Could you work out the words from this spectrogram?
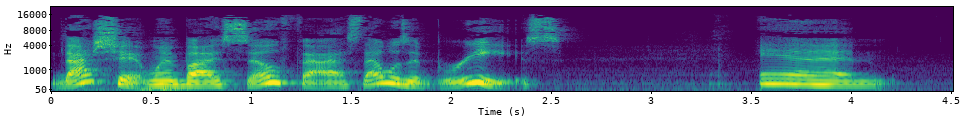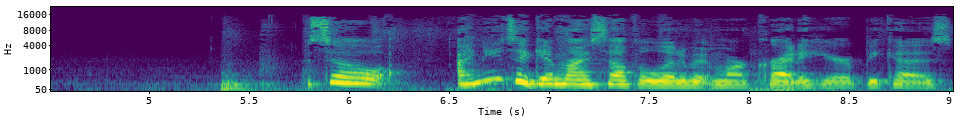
That shit went by so fast. That was a breeze. And so I need to give myself a little bit more credit here because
